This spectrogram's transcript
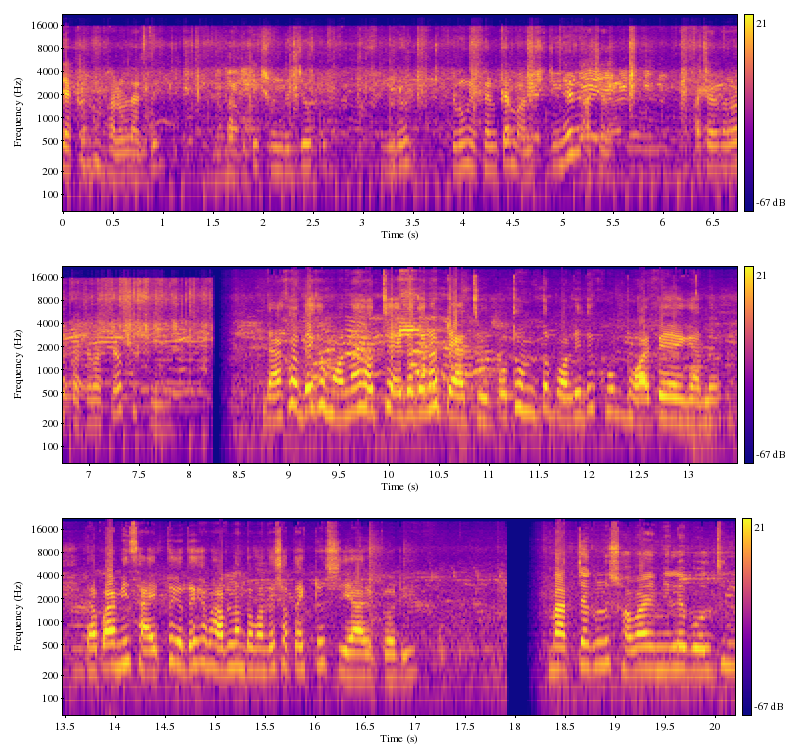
দেখেন খুব ভালো লাগবে। প্রাকৃতিক সৌন্দর্য খুব সুন্দর এবং এখানকার মানুষজনের আচার আচার ব্যবহার, কথাবার্তাও খুব সুন্দর। দেখো, দেখে মনে হচ্ছে এটা যেন ট্যাচু প্রথম তো পলিতে খুব ভয় পেয়ে গেল। তারপর আমি সাইড থেকে দেখে ভাবলাম তোমাদের সাথে একটু শেয়ার করি। বাচ্চাগুলো সবাই মিলে বলছিল,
